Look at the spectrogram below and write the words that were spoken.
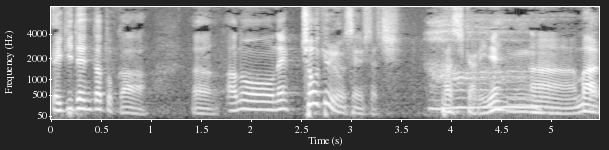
駅伝だとか、うんあのね、長距離の選手たち、確かにね、あー。まあ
